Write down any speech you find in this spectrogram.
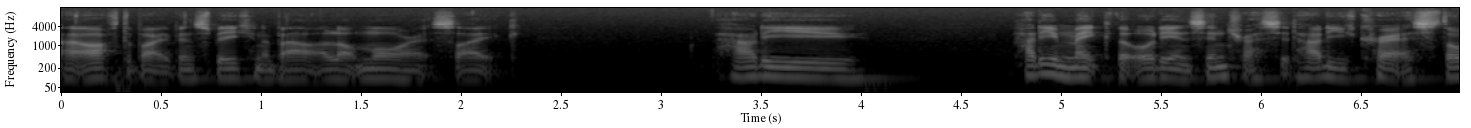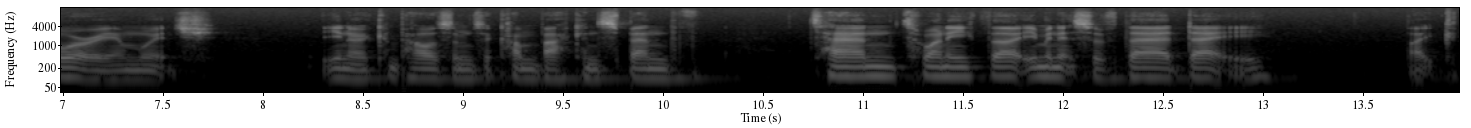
at afterbite have been speaking about a lot more it's like how do you how do you make the audience interested how do you create a story in which you know compels them to come back and spend 10 20 30 minutes of their day like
